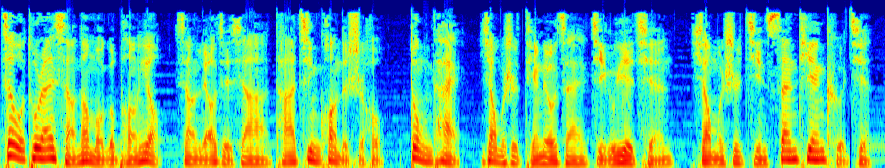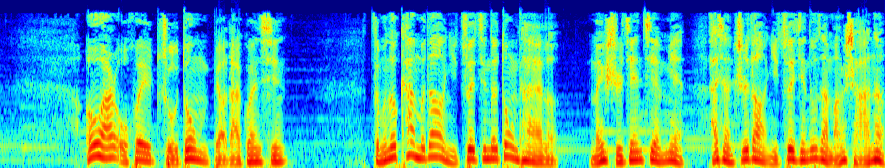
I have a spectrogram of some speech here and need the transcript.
在我突然想到某个朋友，想了解下他近况的时候，动态要么是停留在几个月前。要么是仅三天可见，偶尔我会主动表达关心，怎么都看不到你最近的动态了，没时间见面，还想知道你最近都在忙啥呢？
